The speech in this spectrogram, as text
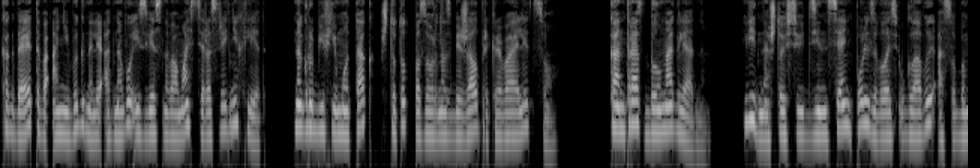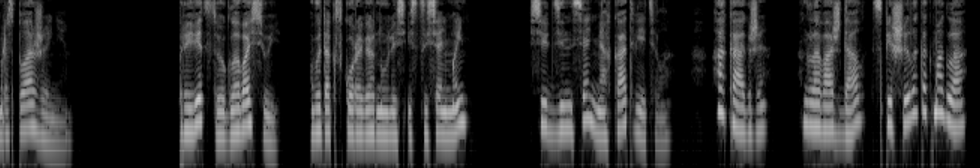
как до этого они выгнали одного известного мастера средних лет, нагрубив ему так, что тот позорно сбежал, прикрывая лицо. Контраст был наглядным. Видно, что Сюй Цзиньсянь пользовалась у главы особым расположением. «Приветствую, глава Сюй. Вы так скоро вернулись из Цисяньмэнь?» Сюй Цзиньсянь мягко ответила. «А как же? Глава ждал, спешила как могла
